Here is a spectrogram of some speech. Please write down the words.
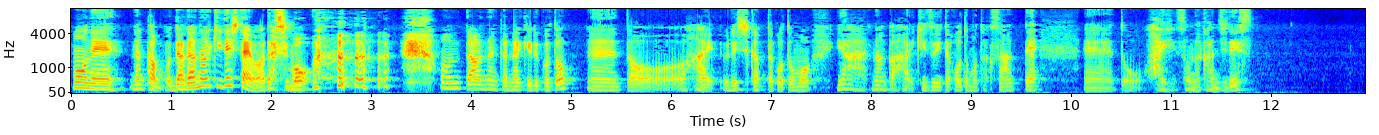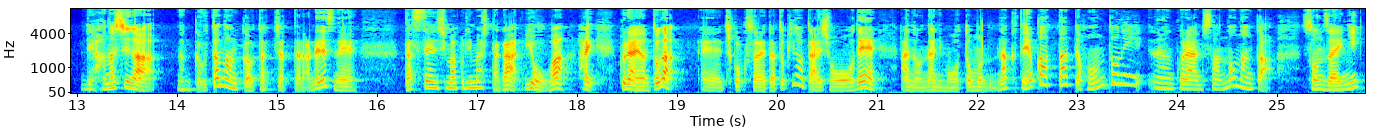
もうね、なんかだだ泣きでしたよ、私も。本当はなんか泣けること、えっ、ー、と、はい、嬉しかったことも、いやなんかはい、気づいたこともたくさんあって、えっ、ー、と、はい、そんな感じです。で、話が、なんか歌なんか歌っちゃったらあれですね、脱線しまくりましたが、要は、はい、クライアントが、えー、遅刻された時の対処法で、あの、何も音もなくてよかったって、本当に、クライアントさんのなんか、存在に、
